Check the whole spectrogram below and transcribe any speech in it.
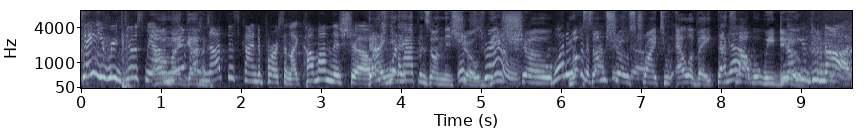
See, you reduce me. Oh I'm my never- God. I'm not this kind of person. I come on this show. That's and what happens on this show. It's true. This show, What is it about some shows show? try to elevate. That's No. not what we do. No, you do not.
